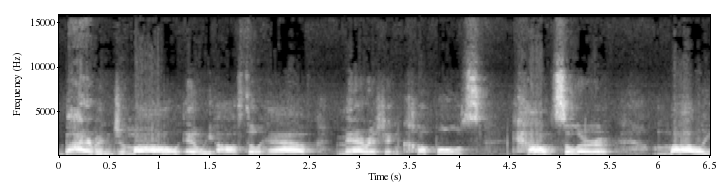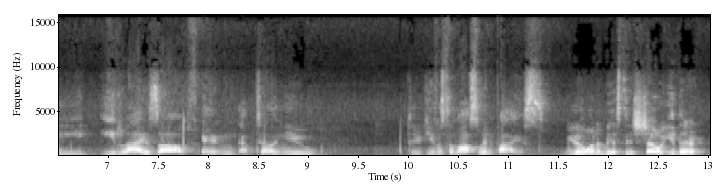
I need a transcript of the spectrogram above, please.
Byron Jamal, and we also have marriage and couples counselor Molly Elizov. And I'm telling you, they're giving some awesome advice. You don't want to miss this show either.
